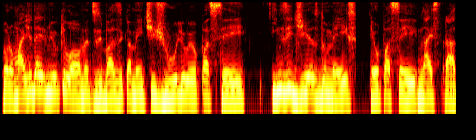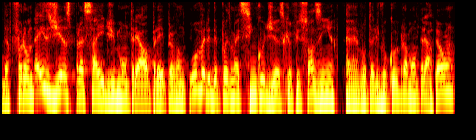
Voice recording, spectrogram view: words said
Foram mais de 10 mil quilômetros e basicamente julho eu passei 15 dias do mês eu passei na estrada. Foram 10 dias para sair de Montreal para ir para Vancouver e depois mais 5 dias que eu fiz sozinho, é, voltando de Vancouver para Montreal. Então,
